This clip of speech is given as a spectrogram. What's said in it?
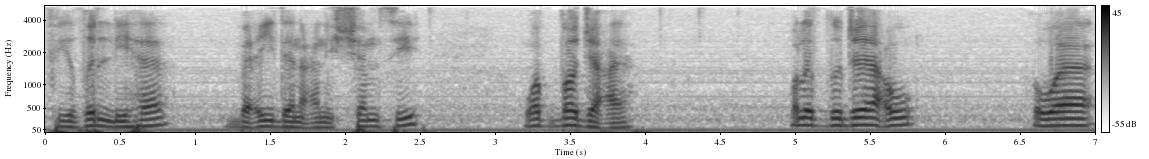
في ظلها بعيدا عن الشمس والضجع والاضطجاع هو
